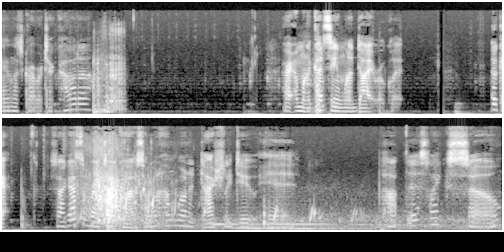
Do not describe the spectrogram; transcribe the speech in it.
and let's grab our terracotta alright I'm gonna cutscene I'm gonna die real quick okay so I got some red terracotta so what I'm gonna actually do is pop this like so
